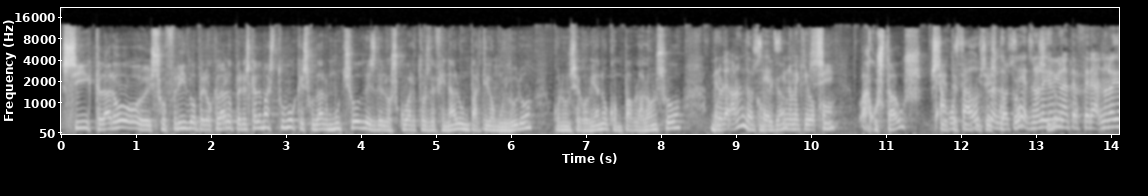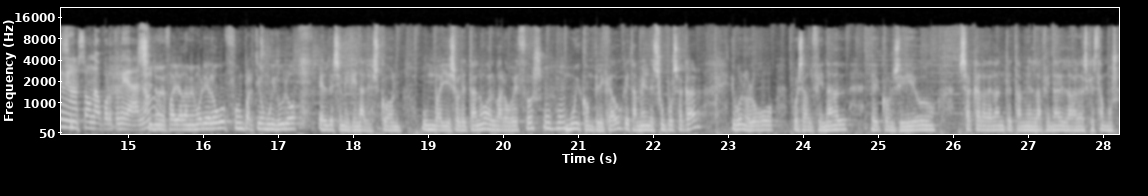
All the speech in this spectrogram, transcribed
Sí, claro, he sufrido, pero claro, pero es que además tuvo que sudar mucho desde los cuartos de final, un partido muy duro con un segoviano, con Pablo Alonso. Pero le ganó en dos sets, si no me equivoco. Sí, ajustados, 7 5 6 4 no le dio ni una tercera, no le dio ni una segunda oportunidad, ¿no? Si no me falla la memoria, luego fue un partido muy duro el de semifinales con un vallisoletano, Álvaro Bezos, muy complicado que también le supo sacar y bueno, luego pues al final eh, consiguió sacar adelante también la final y la verdad es que estamos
